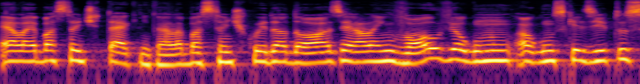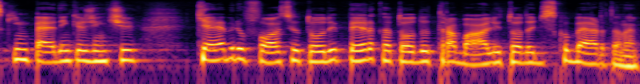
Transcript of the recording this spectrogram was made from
ela é bastante técnica, ela é bastante cuidadosa, ela envolve algum, alguns quesitos que impedem que a gente quebre o fóssil todo e perca todo o trabalho e toda a descoberta, né?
